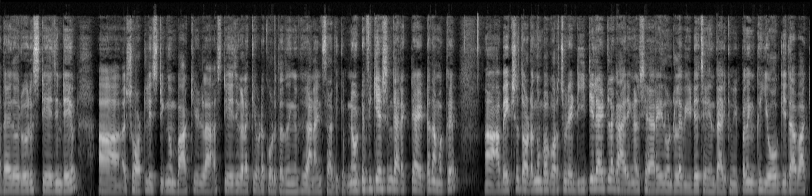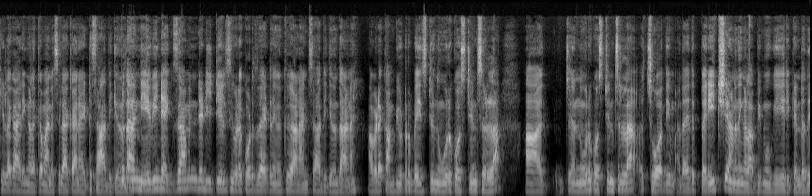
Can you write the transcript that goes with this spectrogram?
അതായത് ഓരോരോ സ്റ്റേജിന്റെയും ഷോർട്ട് ലിസ്റ്റിങ്ങും ബാക്കിയുള്ള സ്റ്റേജുകളൊക്കെ ഇവിടെ കൊടുത്തത് നിങ്ങൾക്ക് കാണാൻ സാധിക്കും. നോട്ടിഫിക്കേഷൻ കറക്റ്റായിട്ട് നമുക്ക് അപേക്ഷ തുടങ്ങുമ്പോൾ കുറച്ചുകൂടെ ഡീറ്റെയിൽ ആയിട്ടുള്ള കാര്യങ്ങൾ ഷെയർ ചെയ്തുകൊണ്ടുള്ള വീഡിയോ ചെയ്യുന്നതായിരിക്കും. ഇപ്പോൾ നിങ്ങൾക്ക് യോഗ്യത ബാക്കിയുള്ള കാര്യങ്ങളൊക്കെ മനസ്സിലാക്കാനായിട്ട് സാധിക്കുന്നതാണ്. നേവിന്റെ എക്സാമിന്റെ ഡീറ്റെയിൽസ് ഇവിടെ കൊടുത്തതായിട്ട് നിങ്ങൾക്ക് കാണാൻ സാധിക്കുന്നതാണ്. അവിടെ കമ്പ്യൂട്ടർ ബേസ്ഡ് നൂറ് ക്വസ്റ്റ്യൻസ് ഉള്ള നൂറ് ക്വസ്റ്റ്യൻസ് ഉള്ള ചോദ്യം അതായത് പരീക്ഷയാണ് നിങ്ങൾ അഭിമുഖീകരിക്കേണ്ടത്.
